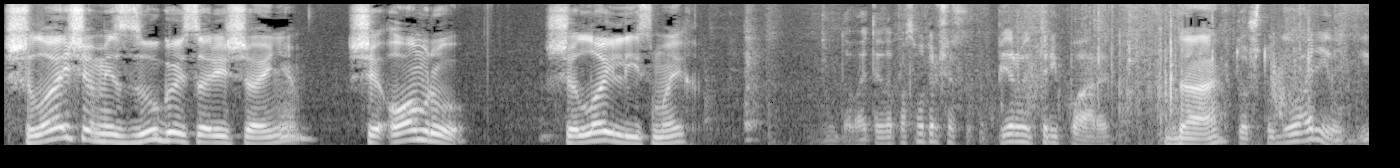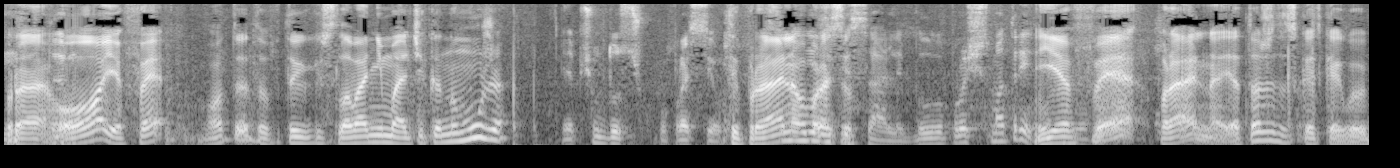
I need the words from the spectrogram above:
Шлойша мизугой со решением. Шеомру. Шелой лисмоих. Ну, давай тогда посмотрим сейчас первые три пары. Да. То, что говорил. И Про... это- О, Ефе. Вот это. Ты слова не мальчика, но мужа. Я почему досочку попросил? Ты правильно не попросил. записали, было бы проще смотреть. Ефе, правильно, я тоже, так сказать, как бы,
